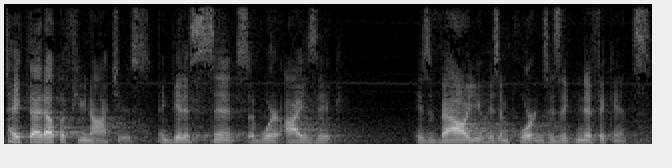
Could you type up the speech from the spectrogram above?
take that up a few notches and get a sense of where Isaac, his value, his importance, his significance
